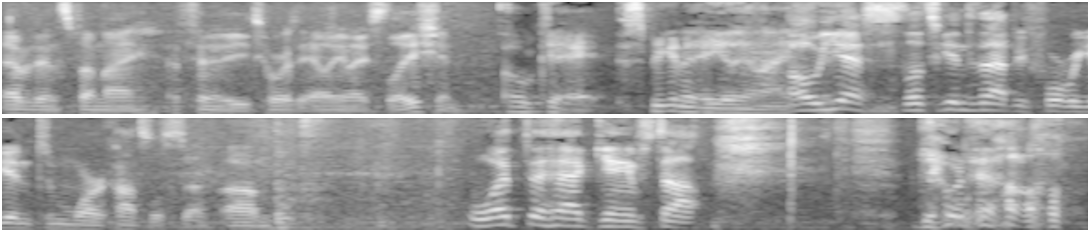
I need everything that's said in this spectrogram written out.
evidenced by my affinity towards Alien Isolation. Okay. Speaking of Alien Isolation. Oh yes, let's get into that before we get into more console stuff. Um, what the heck, GameStop? Go to hell.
